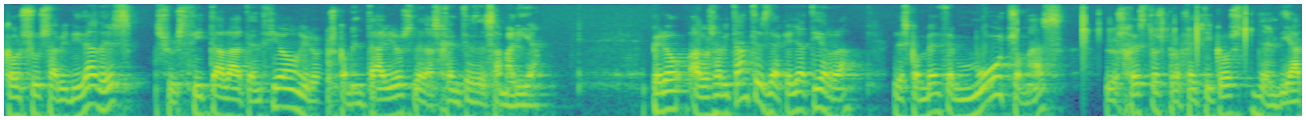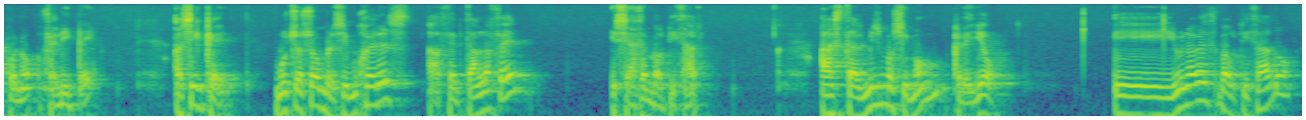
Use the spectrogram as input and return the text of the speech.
Con sus habilidades suscita la atención y los comentarios de las gentes de Samaria. Pero a los habitantes de aquella tierra les convencen mucho más los gestos proféticos del diácono Felipe. Así que muchos hombres y mujeres aceptan la fe y se hacen bautizar. Hasta el mismo Simón creyó una vez bautizado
